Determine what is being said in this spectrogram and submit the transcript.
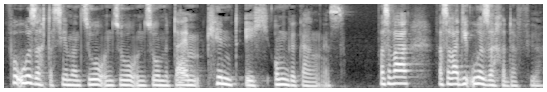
verursacht, dass jemand so und so und so mit deinem Kind ich umgegangen ist? Was war, was war die Ursache dafür?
